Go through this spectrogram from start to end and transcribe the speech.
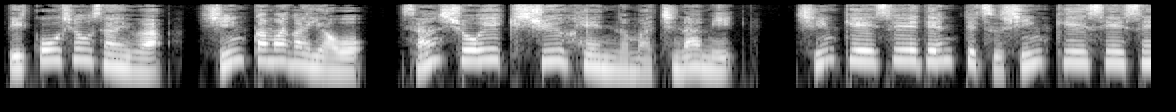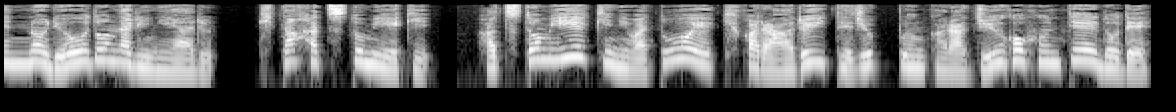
微行詳細は新鎌ヶ谷を山椒駅周辺の街並み、新京成電鉄新京成線の両隣にある北初富駅、初富駅には当駅から歩いて10分から15分程度で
